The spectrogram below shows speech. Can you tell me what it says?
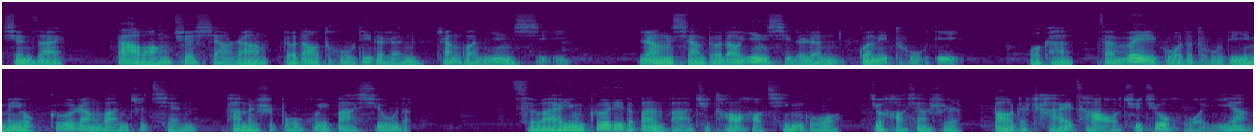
现在大王却想让得到土地的人掌管印玺。”让想得到印玺的人管理土地，我看在魏国的土地没有割让完之前，他们是不会罢休的。此外，用割地的办法去讨好秦国，就好像是抱着柴草去救火一样，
